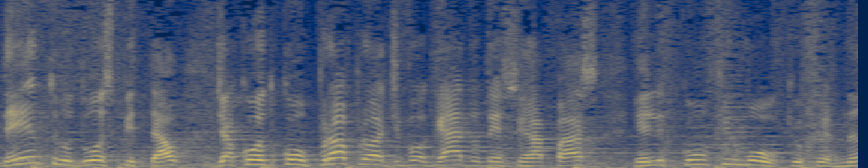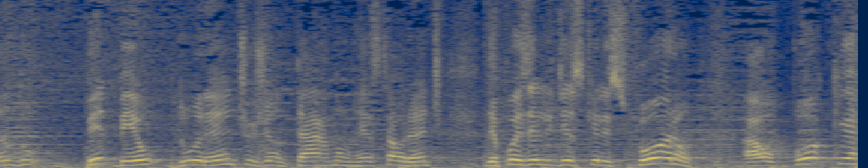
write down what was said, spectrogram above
dentro do hospital. De acordo com o próprio advogado desse rapaz, ele confirmou que o Fernando bebeu durante o jantar num restaurante. Depois ele disse que eles foram ao poker,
